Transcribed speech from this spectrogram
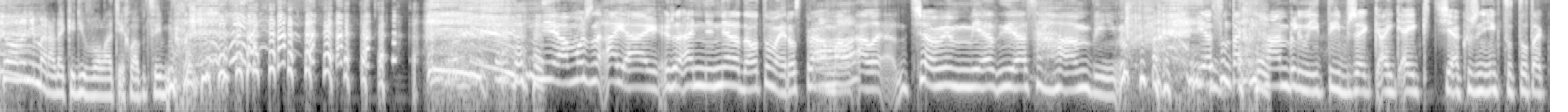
No, ona nemá rada, keď ju voláte, chlapci. Nie, možno aj aj, že ani nerada o tom aj rozprávam, Aha. ale, čo ja viem, ja, ja sa hambím. ja som taký hamblivý typ, že aj, aj akože niekto to tak,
